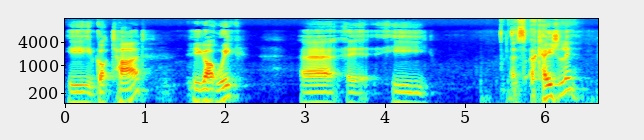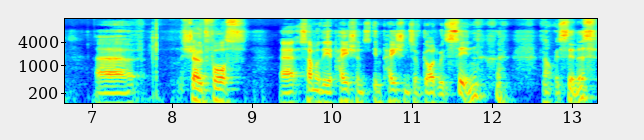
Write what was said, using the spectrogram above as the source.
he got tired, he got weak, uh, he occasionally uh, showed forth uh, some of the impatience, impatience of God with sin, not with sinners,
